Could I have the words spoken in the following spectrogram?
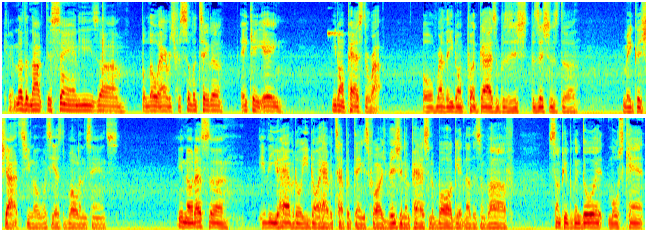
Okay, another knock this saying he's uh, below average facilitator, aka he don't pass the rock, or rather he don't put guys in position, positions to make good shots. You know, once he has the ball in his hands, you know that's uh, either you have it or you don't have it type of thing as far as vision and passing the ball, getting others involved. Some people can do it, most can't.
